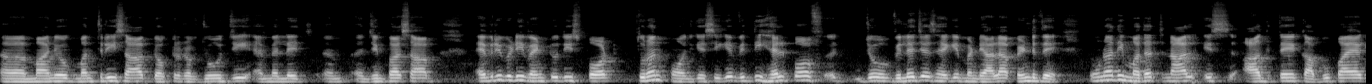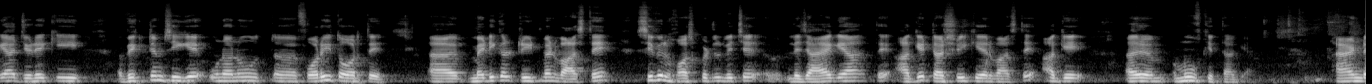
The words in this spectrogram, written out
ਅ, ਮਾਨਯੋਗ ਮੰਤਰੀ Sahib doctor Ravjot ji MLA Jimpa Sahib everybody went to the spot ਤੁਰੰਤ ਪਹੁੰਚ ਗਏ ਸੀਗੇ ਵਿਦ ਦੀ ਹੈਲਪ ਆਫ ਜੋ ਵਿਲੇजेस ਹੈਗੇ ਮੰਡਿਆਲਾ ਪਿੰਡ ਦੇ ਉਹਨਾਂ ਦੀ ਮਦਦ ਨਾਲ ਇਸ ਅੱਗ ਤੇ ਕਾਬੂ ਪਾਇਆ ਗਿਆ ਜਿਹੜੇ ਕਿ ਵਿਕਟਮ ਸੀਗੇ ਉਹਨਾਂ ਨੂੰ ਫੌਰੀ ਤੌਰ ਤੇ ਮੈਡੀਕਲ ਟ੍ਰੀਟਮੈਂਟ ਵਾਸਤੇ ਸਿਵਲ ਹਸਪੀਟਲ ਵਿੱਚ ਲਿਜਾਇਆ ਗਿਆ ਤੇ ਅੱਗੇ ਟਰਸ਼ਰੀ ਕੇਅਰ ਵਾਸਤੇ ਅੱਗੇ ਮੂਵ ਕੀਤਾ ਗਿਆ। ਐਂਡ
